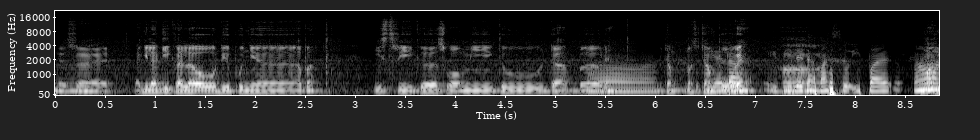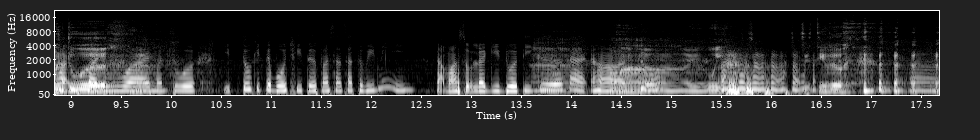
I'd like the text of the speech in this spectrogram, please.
That's Hmm. right. Lagi-lagi kalau dia punya apa? Isteri ke suami tu dah ber ni, Ah. macam masuk campur Yalah, eh. Bila Ha. dah masuk ipar Mak ah, mentua. ipar duan, Ha. mentua, itu kita baru cerita pasal satu bini. Tak masuk lagi dua tiga Ah. kan. Ha tu. Ah, ya, ui. Sensitif tu. Ha.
